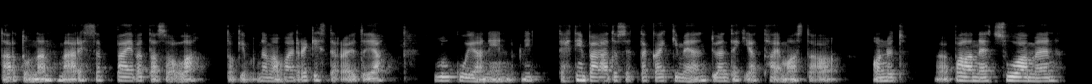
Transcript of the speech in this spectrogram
tartunnan määrissä päivätasolla, toki nämä vain rekisteröityjä lukuja, niin, niin tehtiin päätös, että kaikki meidän työntekijät Haimaasta on, on nyt palanneet Suomeen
